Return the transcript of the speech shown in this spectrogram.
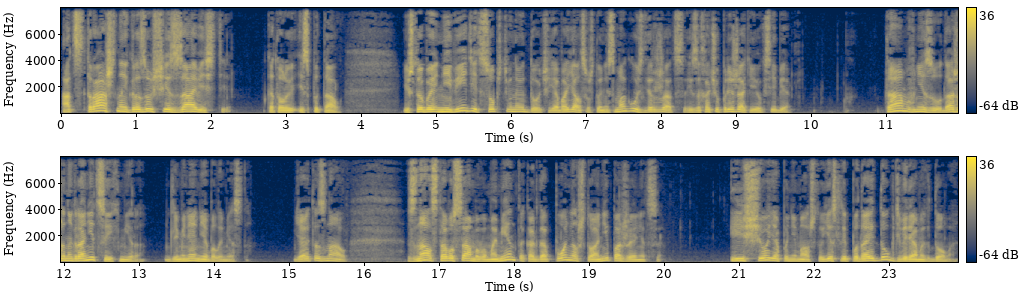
от страшной грызущей зависти, которую испытал, и чтобы не видеть собственную дочь, я боялся, что не смогу сдержаться и захочу прижать ее к себе. Там, внизу, даже на границе их мира, для меня не было места. Я это знал. Знал с того самого момента, когда понял, что они поженятся. И еще я понимал, что если подойду к дверям их дома,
